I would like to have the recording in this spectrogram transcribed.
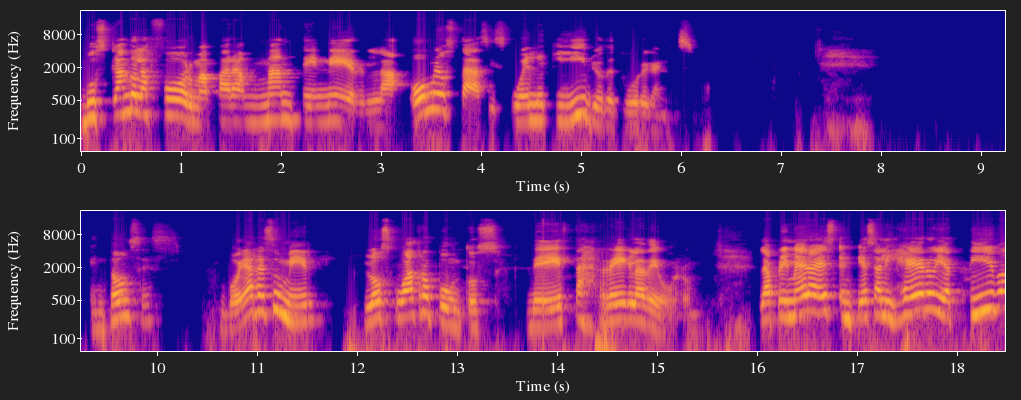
buscando la forma para mantener la homeostasis o el equilibrio de tu organismo. Entonces, voy a resumir los cuatro puntos de esta regla de oro. La primera es empieza ligero y activa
